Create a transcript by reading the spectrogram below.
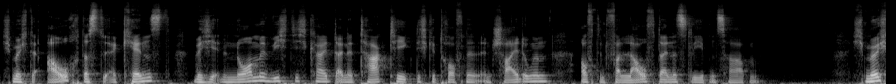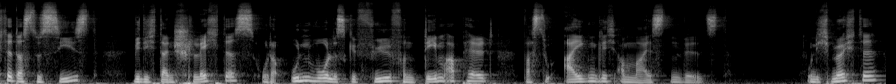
Ich möchte auch, dass du erkennst, welche enorme Wichtigkeit deine tagtäglich getroffenen Entscheidungen auf den Verlauf deines Lebens haben. Ich möchte, dass du siehst, wie dich dein schlechtes oder unwohles Gefühl von dem abhält, was du eigentlich am meisten willst. Und ich möchte,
